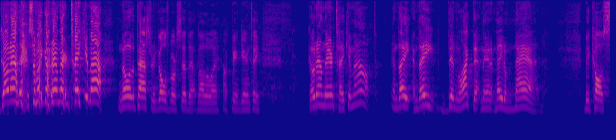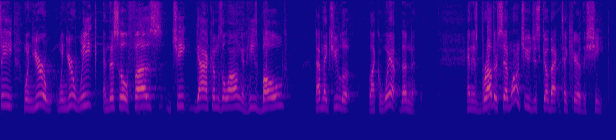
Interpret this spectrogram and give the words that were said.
go down there, somebody go down there and take him out. No other pastor in Goldsboro said that, by the way. I can be a guarantee. Go down there and take him out. And they, and they didn't like that, man. It made them mad. Because see, when you're when you're weak and this little fuzz cheek guy comes along and he's bold, that makes you look like a wimp, doesn't it? And his brother said, Why don't you just go back and take care of the sheep?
